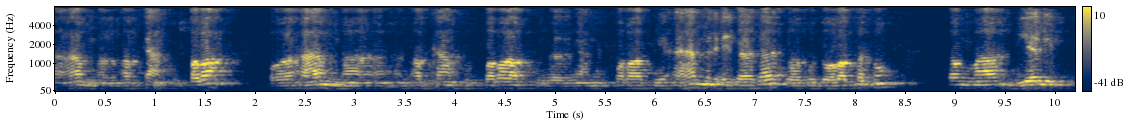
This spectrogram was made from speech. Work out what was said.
أهم الأركان في الصلاة وأهم الأركان في الصلاة يعني الصلاة هي أهم العبادات واعبدوا ربكم ثم يلي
